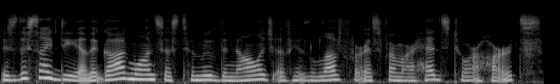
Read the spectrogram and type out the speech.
is this idea that God wants us to move the knowledge of His love for us from our heads to our hearts.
